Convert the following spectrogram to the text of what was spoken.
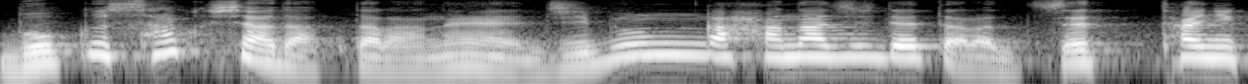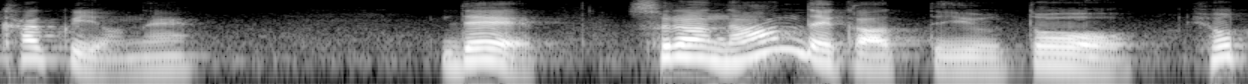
僕作者だったらね自分が鼻血出たら絶対に書くよね。でそれは何でかっていうとひょっ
